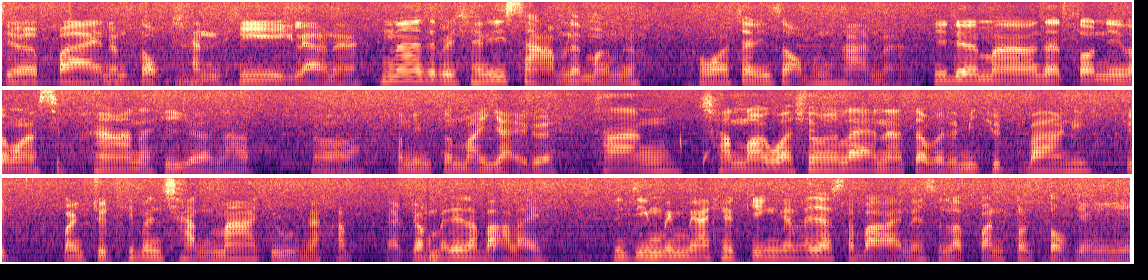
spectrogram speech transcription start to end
เจอป้ายน้ำตกชั้นที่อีกแล้วนะ น่าจะเป็นชั้นที่ 3 เลยมั้งเนอะเพราะว่าชั้นที่ 2 เพิ่งผ่านมา นี่เดินมาตั้งแต่ต้นนี้ประมาณ 15 นาทีแล้วนะครับ ก็ตอนนี้ต้นไม้ใหญ่ด้วย ทางชันน้อยกว่าช่วงแรกนะ แต่ว่าจะมีจุดบ้างที่จุดบางจุดที่มันชันมากอยู่นะครับ แต่ก็ไม่ได้ลำบากอะไร จริงๆไม่แม้เทรคกิ้งก็น่าจะสบายนะสำหรับวันฝนตกอย่างนี้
